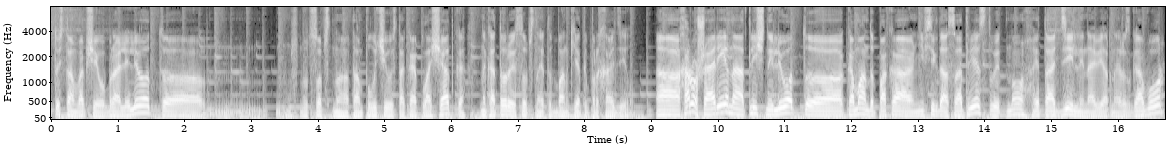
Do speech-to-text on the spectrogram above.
то есть там вообще убрали лед, э, вот, собственно, там получилась такая площадка, на которой, собственно, этот банкет и проходил. А, хорошая арена, отличный лед. А, команда пока не всегда соответствует, но это отдельный, наверное, разговор.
